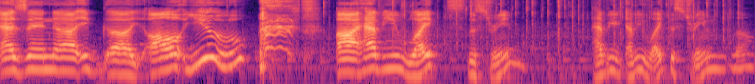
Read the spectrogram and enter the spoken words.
as in uh, uh all you. uh, have you liked the stream? Have you have you liked the stream though?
